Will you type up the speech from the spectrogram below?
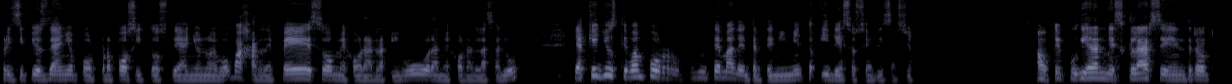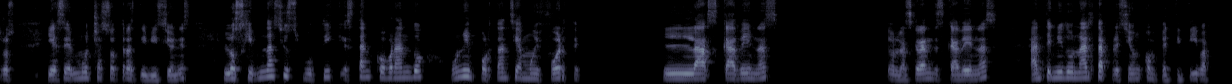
principios de año por propósitos de año nuevo, bajar de peso, mejorar la figura, mejorar la salud, y aquellos que van por un tema de entretenimiento y de socialización aunque pudieran mezclarse entre otros y hacer muchas otras divisiones, los gimnasios boutique están cobrando una importancia muy fuerte. Las cadenas, o las grandes cadenas, han tenido una alta presión competitiva.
